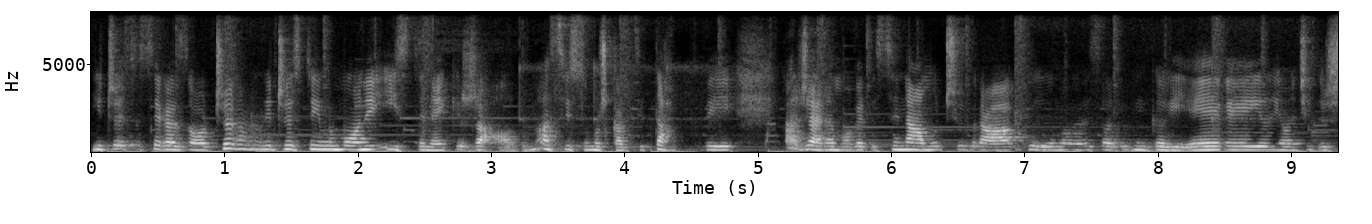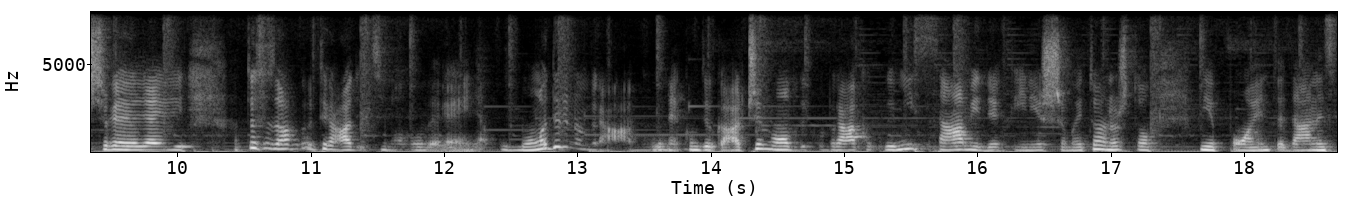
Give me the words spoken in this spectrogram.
i često se razočaramo i često imamo one imaju iste neke žalbe, a svi su muškarci takvi, a žena mora da se namuči u braku ili mora da se odredim karijere ili on će da šrlja ili, a to su zapravo tradicionalne uverenja. U modernom braku, u nekom drugačijem obliku braka koji mi sami definišemo i to je ono što mi je pojenta danas,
